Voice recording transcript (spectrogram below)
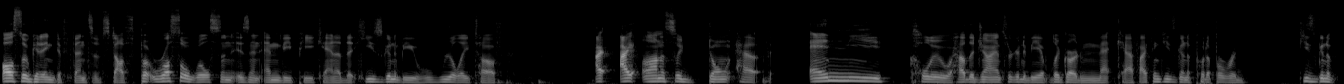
also getting defensive stops. But Russell Wilson is an MVP candidate. He's going to be really tough. I, I honestly don't have any clue how the Giants are going to be able to guard Metcalf. I think he's going to put up a he's going to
